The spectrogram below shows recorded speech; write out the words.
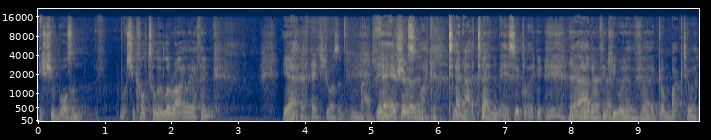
if she wasn't what she called Tallulah Riley, I think. Yeah, if she wasn't mad. Yeah, if she wasn't like a ten Yeah. out of ten, basically. Yeah, I don't think he would have uh, gone back to her,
